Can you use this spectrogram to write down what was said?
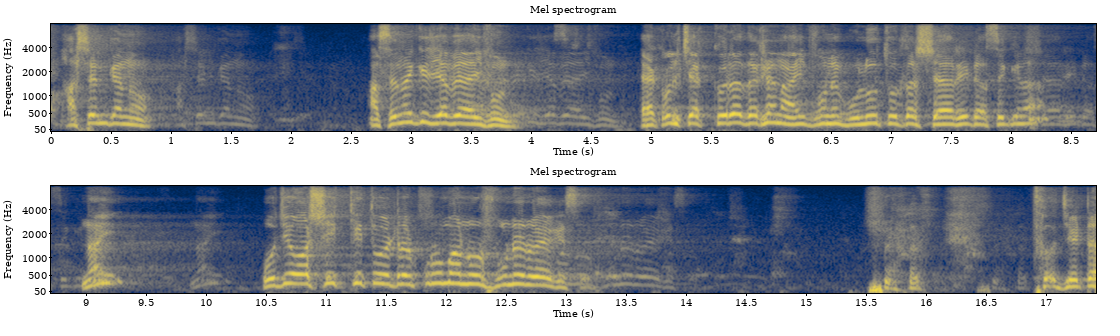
হাসেন কেন? আছে নাকি যাবে আইফোন এখন চেক করে দেখেন আইফোনে ব্লুটুথ আর শেয়ার হিট আছে কিনা? নাই? ও যে অশিক্ষিত, এটার প্রমাণ ওর ফোনে রয়ে গেছে। তো যেটা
